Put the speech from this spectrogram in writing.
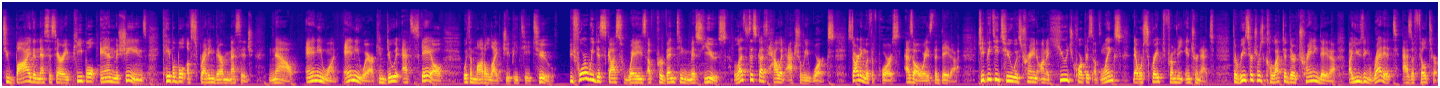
to buy the necessary people and machines capable of spreading their message. Now, anyone, anywhere can do it at scale with a model like GPT-2. Before we discuss ways of preventing misuse, let's discuss how it actually works, starting with, of course, as always, the data. GPT-2 was trained on a huge corpus of links that were scraped from the internet. The researchers collected their training data by using Reddit as a filter.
